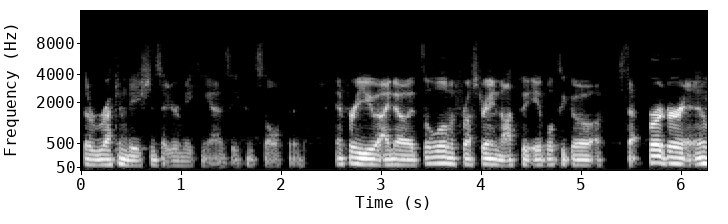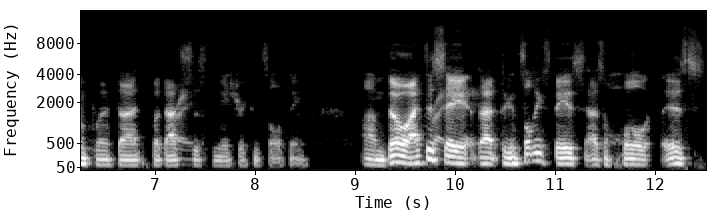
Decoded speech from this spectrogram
the recommendations that you're making as a consultant. And for you, I know it's a little bit frustrating not to be able to go a step further and implement that, but that's Right. just the nature of consulting. Um, though I have to Right. say that the consulting space as a whole is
